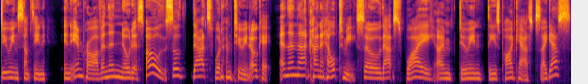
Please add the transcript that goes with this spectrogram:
doing something in improv and then noticed, oh, so that's what I'm doing. Okay. And then that kind of helped me. So that's why I'm doing these podcasts, I guess.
